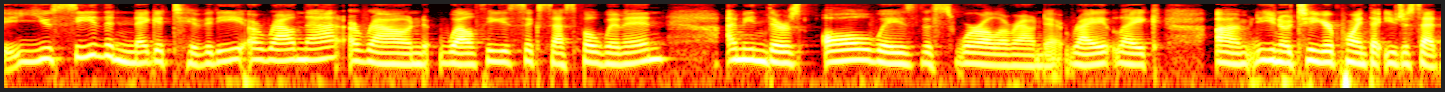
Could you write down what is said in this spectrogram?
you see the negativity around that, around wealthy, successful women. I mean, there's always the swirl around it, right? Like, um, you know, to your point that you just said,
